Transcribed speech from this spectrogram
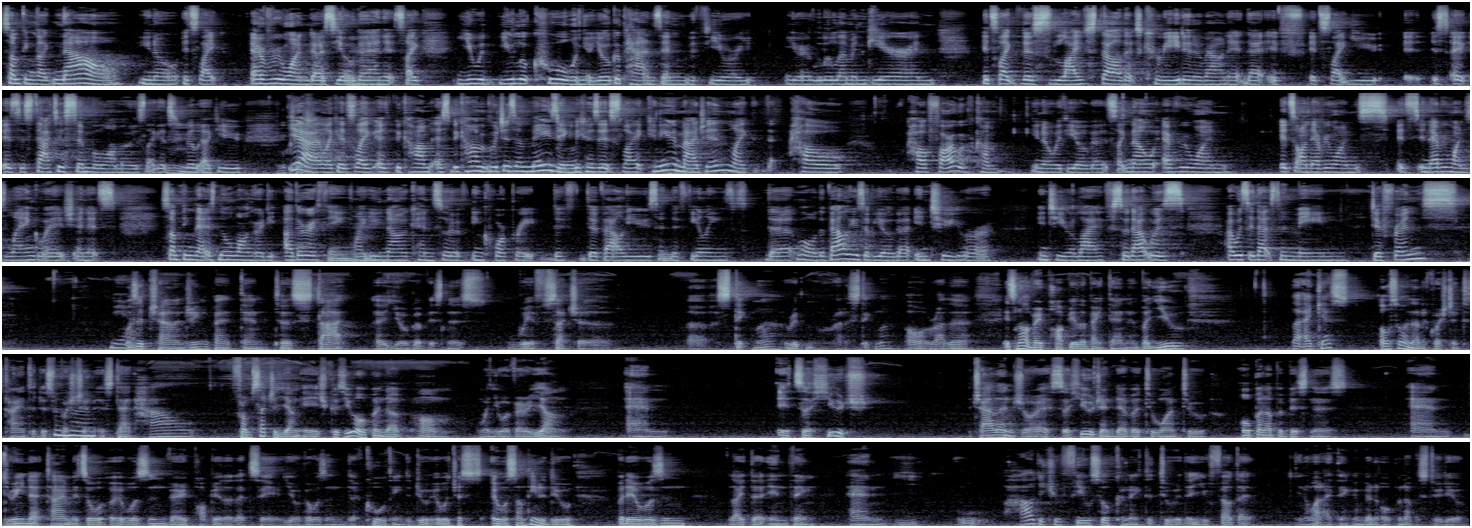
something like now. You know, it's like everyone does yoga, mm-hmm. and it's like you would you look cool in your yoga pants and with your your Lululemon gear, and it's like this lifestyle that's created around it that if it's like you it's it's a status symbol almost like it's mm. really like you okay. yeah like it's like it's become it's become which is amazing because it's like can you imagine like how how far we've come you know with yoga it's like now everyone it's on everyone's it's in everyone's language and it's something that is no longer the other thing like mm. you now can sort of incorporate the, the values and the feelings the well the values of yoga into your into your life. So that was, I would say that's the main difference. Yeah. Was it challenging back then to start a yoga business with such a, a stigma, rather stigma, or rather, it's not very popular back then. But you, like, I guess also another question to tie into this mm-hmm. question is that how, from such a young age, because you opened up home when you were very young, and it's a huge challenge or it's a huge endeavor to want to open up a business. And during that time it's it wasn't very popular. Let's say yoga wasn't the cool thing to do. It was just it was something to do but it wasn't like the in thing. And how did you feel so connected to it that you felt that you know what i think i'm going to open up a studio?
